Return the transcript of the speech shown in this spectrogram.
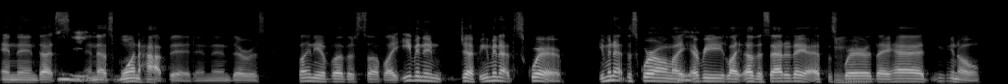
And then that's mm-hmm. and that's one hotbed. And then there is plenty of other stuff. Like even in Jeff, even at the square, even at the square on like mm-hmm. every like other Saturday at the mm-hmm. square, they had, you know,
